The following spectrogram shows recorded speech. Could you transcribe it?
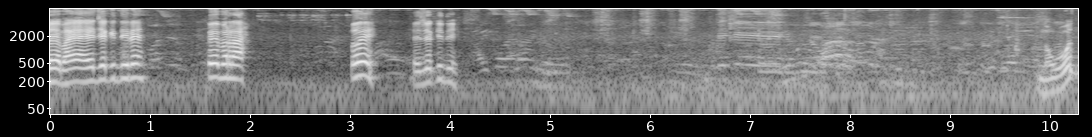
ए भाया ह्याचे किती रे ए बरा ओय ह्याचे किती नव्वद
